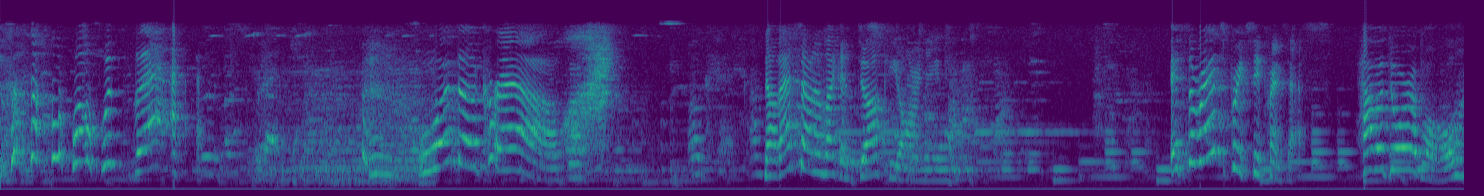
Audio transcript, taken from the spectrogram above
what was that? What the crap? Okay. Now that sounded like a duck yarning. It's the Red Sprixie Princess. How adorable.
